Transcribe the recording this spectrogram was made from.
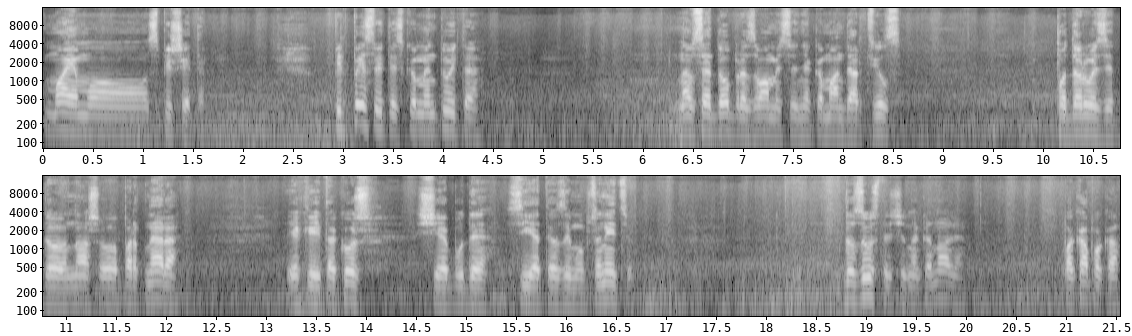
маємо спішити. Підписуйтесь, коментуйте. На все добре. З вами сьогодні команда ArtFields по дорозі до нашого партнера, який також ще буде сіяти озиму пшеницю. До зустрічі на каналі. Пока-пока.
